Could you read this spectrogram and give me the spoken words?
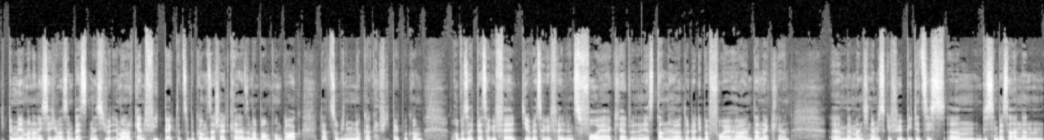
Ich bin mir immer noch nicht sicher, was am besten ist. Ich würde immer noch gern Feedback dazu bekommen. Sascha hat baum.org. Dazu habe ich nämlich noch gar kein Feedback bekommen. Ob es euch besser gefällt, dir besser gefällt, wenn es vorher erklärt wird und ihr es dann hört oder lieber vorher hören und dann erklären. Ähm, bei manchen habe ich das Gefühl, bietet sich ähm, ein bisschen besser an, dann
